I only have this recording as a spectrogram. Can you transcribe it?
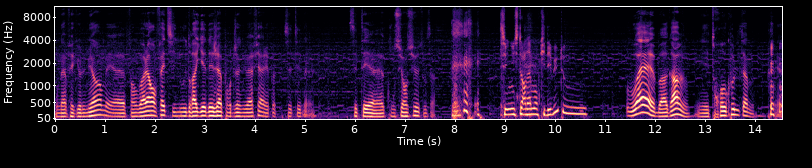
On a fait que le mien, mais euh, enfin voilà, en fait, il nous draguait déjà pour Johnny Mafia à l'époque. C'était euh, c'était euh, consciencieux tout ça. C'est une histoire d'amour qui débute ou Ouais, bah grave, il est trop cool Tom. C'est, euh,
